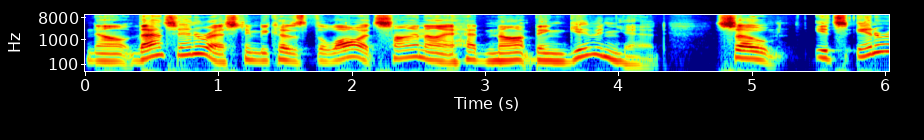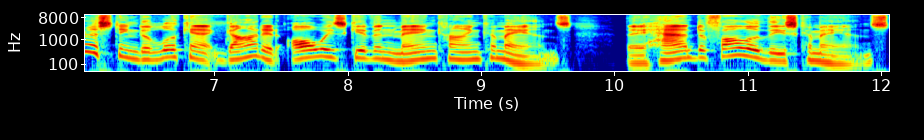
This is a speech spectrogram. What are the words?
Now, that's interesting because the law at Sinai had not been given yet. So it's interesting to look at God had always given mankind commands. They had to follow these commands.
